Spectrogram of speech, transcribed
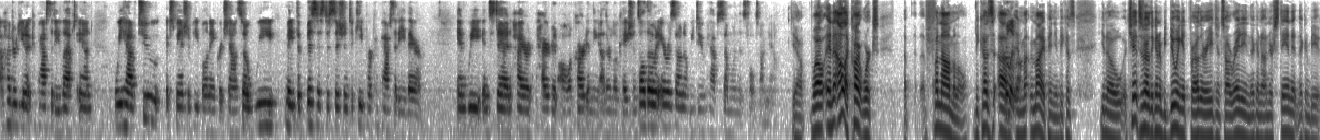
a 100 unit capacity left, and we have two expansion people in Anchorage now. So we made the business decision to keep her capacity there. And we instead hired hired it a la carte in the other locations. Although in Arizona, we do have someone that's full time now. Yeah, well, and a la carte works uh, phenomenal because, um, really well. in, my, in my opinion, because you know, chances are they're going to be doing it for other agents already, and they're going to understand it, and they're going to be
